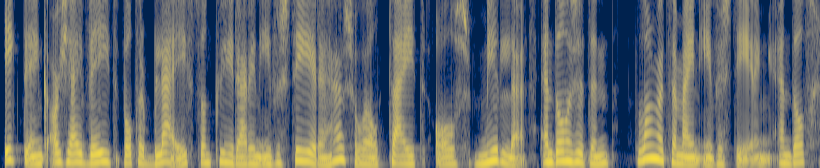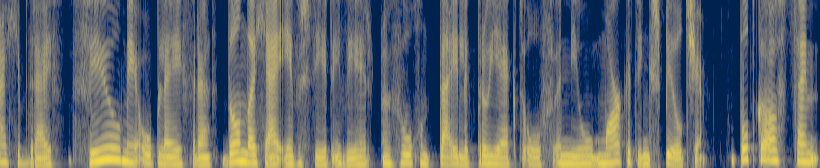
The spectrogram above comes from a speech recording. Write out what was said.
ik denk als jij weet wat er blijft, dan kun je daarin investeren, hè? zowel tijd als middelen. En dan is het een lange termijn investering. En dat gaat je bedrijf veel meer opleveren dan dat jij investeert in weer een volgend tijdelijk project of een nieuw marketing speeltje. Podcasts zijn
